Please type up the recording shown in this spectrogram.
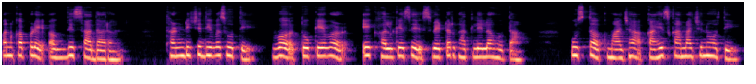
पण कपडे अगदीच साधारण. थंडीचे दिवस होते व तो केवळ एक हलकेसे स्वेटर घातलेला होता. पुस्तक माझ्या काहीच कामाची नव्हती.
